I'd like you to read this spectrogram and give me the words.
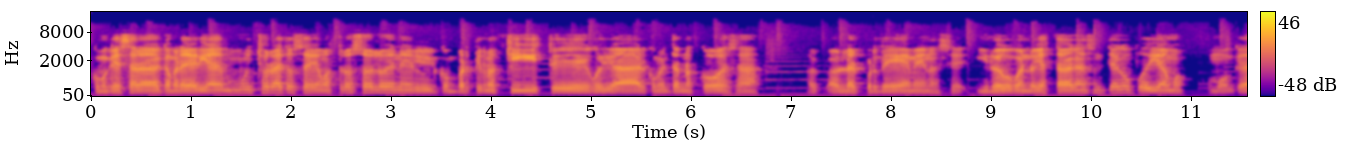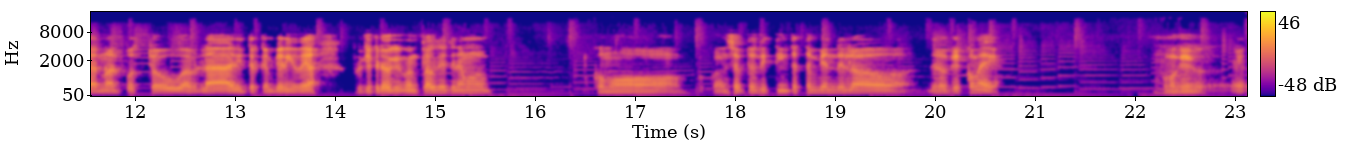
como que esa camaradería mucho rato se demostró solo en el compartirnos chistes, huevear, comentarnos cosas, hablar por DM, no sé. Y luego cuando ya estaba acá en Santiago podíamos como quedarnos al post-show, hablar, intercambiar ideas, porque creo que con Claudio tenemos como conceptos distintos también de lo, de lo que es comedia. Como que mm. eh,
